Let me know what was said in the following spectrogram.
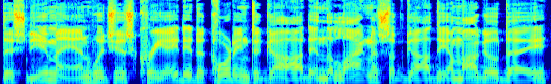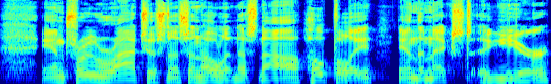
this new man, which is created according to God in the likeness of God, the Imago Dei, in true righteousness and holiness. Now, hopefully, in the next year,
